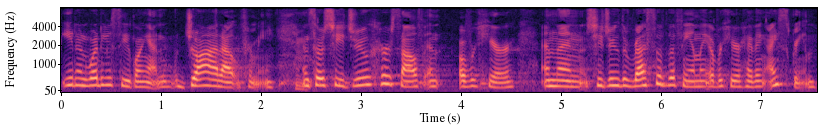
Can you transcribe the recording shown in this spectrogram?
Eden, what do you see going on? Draw it out for me. Hmm. And so she drew herself in, over here, and then she drew the rest of the family over here having ice cream.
